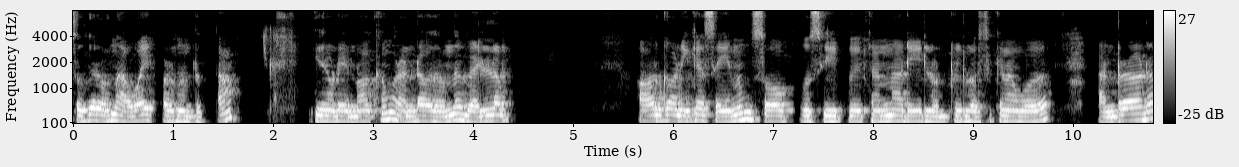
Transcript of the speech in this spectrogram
சுகரை வந்து அவாய்ட் பண்ணணுன்றது தான் இதனுடைய நோக்கம். ரெண்டாவது வந்து வெள்ளம் ஆர்கானிக்காக செய்யணும். சோப்பு சீப்பு கண்ணாடி லொட்டு லொசுக்கு நம்ம அன்றாட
